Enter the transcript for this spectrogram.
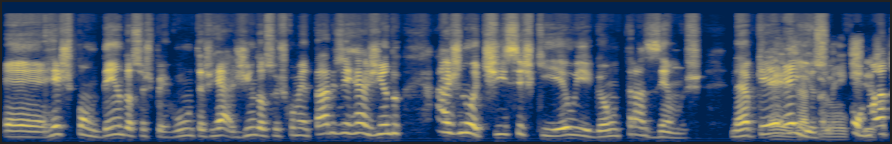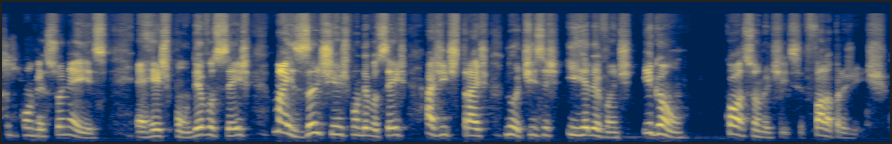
é, respondendo às suas perguntas, reagindo aos seus comentários e reagindo às notícias que eu e Igão trazemos. Né? Porque é, é isso. O formato isso. do Conversone é esse: é responder vocês, mas antes de responder vocês, a gente traz notícias irrelevantes. Igão, qual a sua notícia? Fala pra gente.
